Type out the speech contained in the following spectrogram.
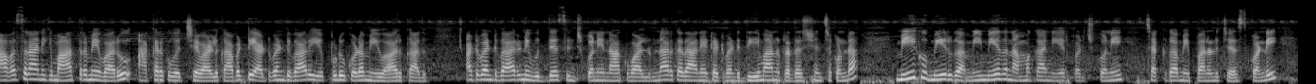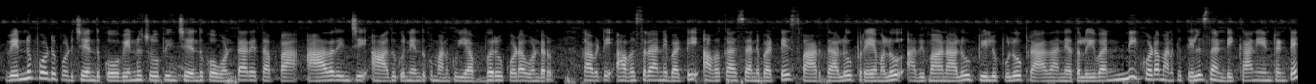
అవసరానికి మాత్రమే వారు అక్కడికి వచ్చేవాళ్ళు. కాబట్టి అటువంటి వారు ఎప్పుడూ కూడా మీ వారు కాదు. అటువంటి వారిని ఉద్దేశించుకొని నాకు వాళ్ళు ఉన్నారు కదా అనేటటువంటి ధీమాను ప్రదర్శించకుండా మీకు మీరుగా మీ మీద నమ్మకాన్ని ఏర్పరచుకొని చక్కగా మీ పనులు చేసుకోండి. వెన్నుపోటు పొడిచేందుకో వెన్ను చూపించేందుకో ఉంటారే తప్ప ఆదరించి ఆదుకునేందుకు మనకు ఎవ్వరూ కూడా ఉండరు. కాబట్టి అవసరాన్ని బట్టి అవకాశాన్ని బట్టి స్వార్థాలు ప్రేమలు అభిమానాలు పిలుపులు ప్రాధాన్యతలు ఇవన్నీ కూడా మనకు తెలుసండి. కానీ ఏంటంటే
